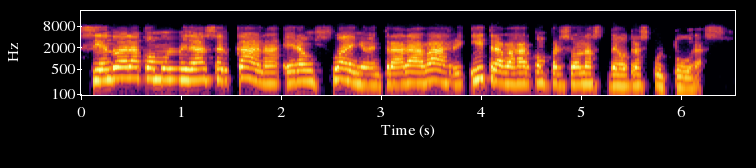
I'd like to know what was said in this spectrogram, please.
Siendo de la comunidad cercana, era un sueño entrar a Barry y trabajar con personas de otras culturas.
